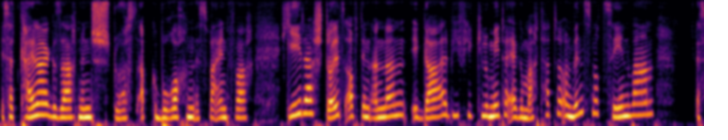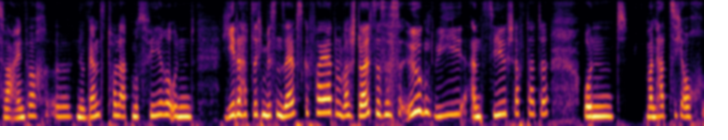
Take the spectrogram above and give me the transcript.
es hat keiner gesagt, Mensch, du hast abgebrochen. Es war einfach jeder stolz auf den anderen, egal wie viel Kilometer er gemacht hatte. Und wenn es nur 10 waren, es war einfach äh, eine ganz tolle Atmosphäre und jeder hat sich ein bisschen selbst gefeiert und war stolz, dass es irgendwie ans Ziel geschafft hatte. Und man hat sich auch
